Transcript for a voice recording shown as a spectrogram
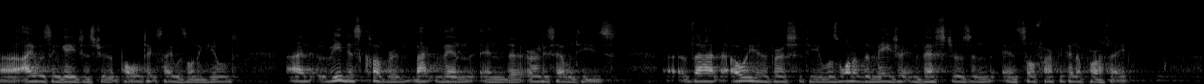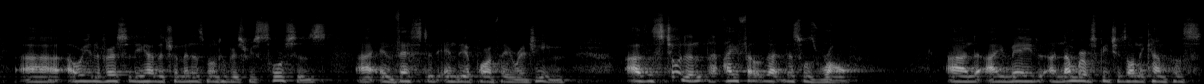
uh, I was engaged in student politics. I was on a guild. And we discovered back then in the early 70s uh, that our university was one of the major investors in, in South African apartheid. Uh, our university had a tremendous amount of its resources uh, invested in the apartheid regime. As a student, I felt that this was wrong. And I made a number of speeches on the campus.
